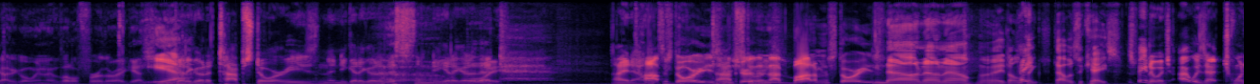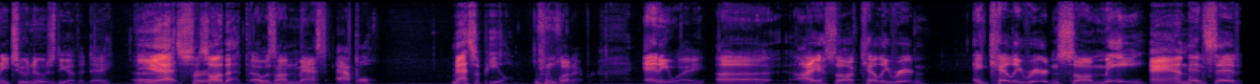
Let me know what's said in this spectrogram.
got to go in a little further, I guess. You Yeah. got to go to top stories, and then you got to go to this, and you got to go to boy. that. I know. Top it's a- stories? I'm top sure they're not bottom stories. No, no, no. I don't Hey. think that was the case. Speaking of which, I was at 22 News the other day. uh, Yes, I saw that. I was on Mass Apple, Mass appeal. whatever. Anyway, uh, I saw Kelly Reardon, and Kelly Reardon saw me And? and said,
